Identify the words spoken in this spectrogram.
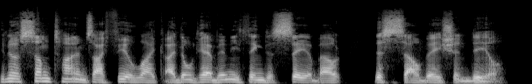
You know, sometimes I feel like I don't have anything to say about this salvation deal.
